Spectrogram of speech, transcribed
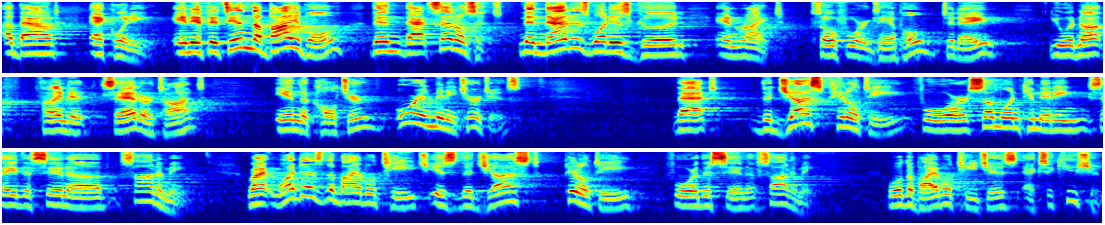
about equity. And if it's in the Bible, then that settles it. Then that is what is good and right. So, for example, today, you would not find it said or taught in the culture or in many churches that the just penalty for someone committing, say, the sin of sodomy, right? What does the Bible teach is the just penalty for the sin of sodomy? Well, the Bible teaches execution,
